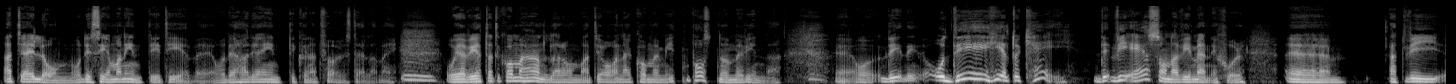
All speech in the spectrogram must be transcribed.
att jag är lång och det ser man inte i TV och det hade jag inte kunnat föreställa mig. Mm. Och jag vet att det kommer handla om att ja, när kommer mitt postnummer vinna? Mm. Eh, och, det, och det är helt okej. Okay. Vi är sådana vi människor. Eh, att vi,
